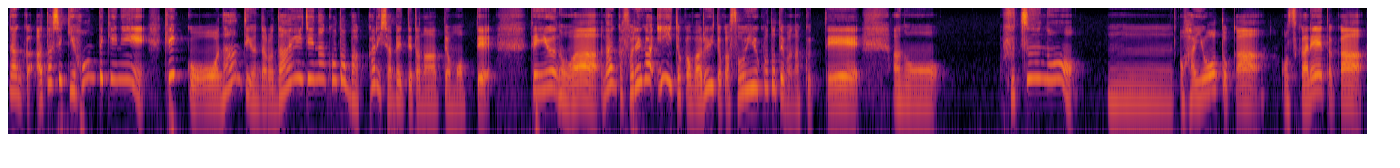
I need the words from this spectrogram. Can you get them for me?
なんか私基本的に結構何て言うんだろう大事なことばっかり喋ってたなって思ってっていうのはなんかそれがいいとか悪いとかそういうことではなくってあの普通のうーん「おはよう」とか「お疲れ」とか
